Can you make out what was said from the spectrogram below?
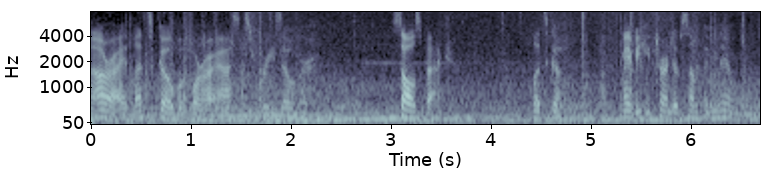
All right, let's go before our asses freeze over. Saul's back. Let's go. Maybe he turned up something new.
